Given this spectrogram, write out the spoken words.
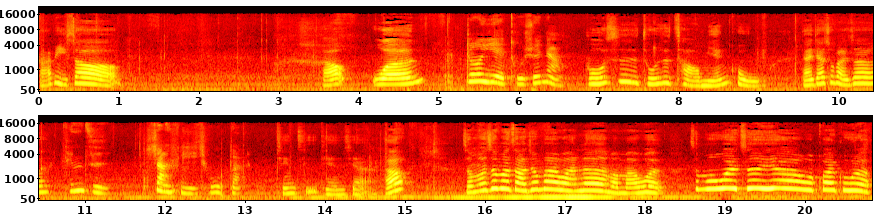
卡比兽。好，文。周野图水鸟。不是，图是草棉谷。哪一家出版社？亲子，上谊出版。亲子天下。好，怎么这么早就卖完了？妈妈问。怎么会这样？我快哭了。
